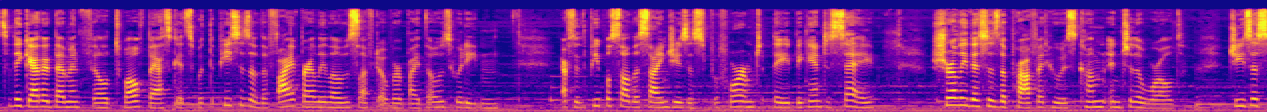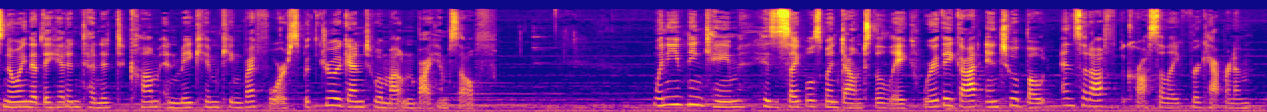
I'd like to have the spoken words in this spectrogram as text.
So they gathered them and filled twelve baskets with the pieces of the five barley loaves left over by those who had eaten. After the people saw the sign Jesus performed, they began to say, Surely this is the prophet who has come into the world. Jesus, knowing that they had intended to come and make him king by force, withdrew again to a mountain by himself. When evening came, his disciples went down to the lake, where they got into a boat and set off across the lake for Capernaum.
